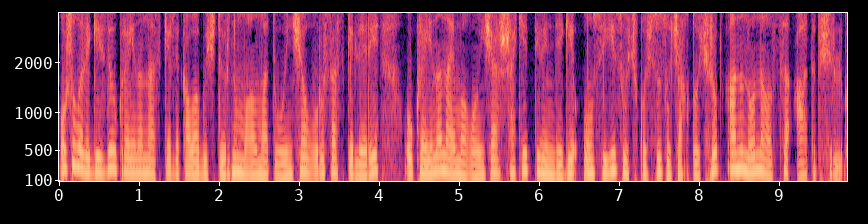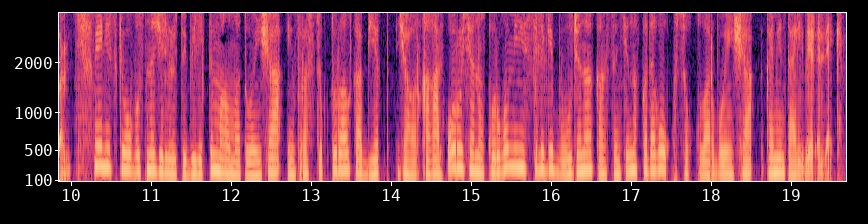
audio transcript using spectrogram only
Ошол эле кезде украинанын аскердик аба күчтөрүнүн маалыматы боюнча орус аскерлери украинанын аймагы боюнча шакет тибиндеги он сегиз учкучсуз учакты учуруп анын он алтысы атып түшүрүлгөн. Хмельницкий облусунда жергиликтүү бийликтин маалыматы боюнча инфраструктуралык объект жабыркаган. Орусиянын коргоо министрлиги бул жана константиновкадагы окуу соккулар боюнча комментарий бере элек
